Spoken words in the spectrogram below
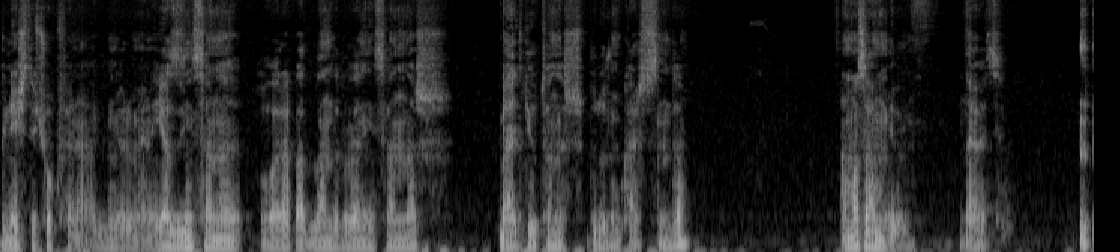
güneş de çok fena. Bilmiyorum yani. Yaz insanı olarak adlandırılan insanlar belki utanır bu durum karşısında. Ama sanmıyorum. Evet.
